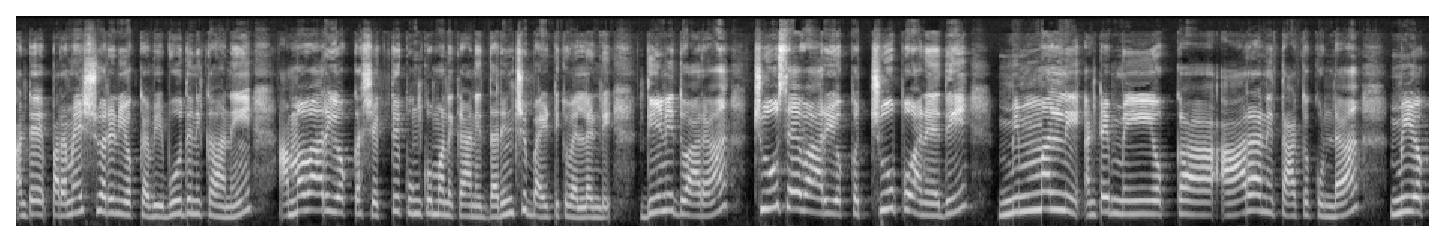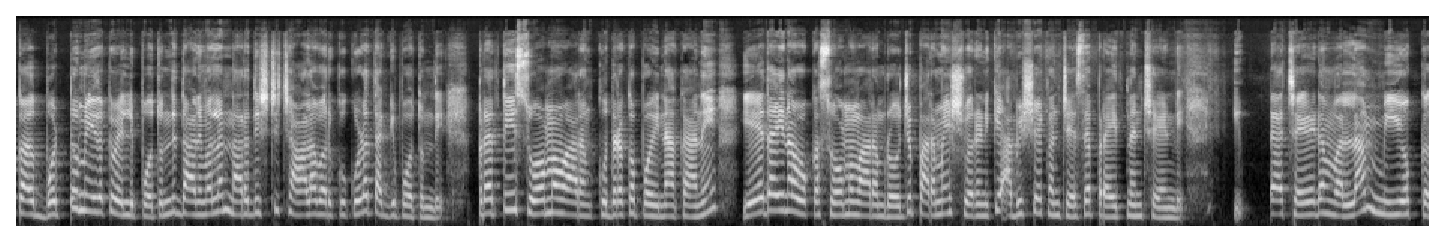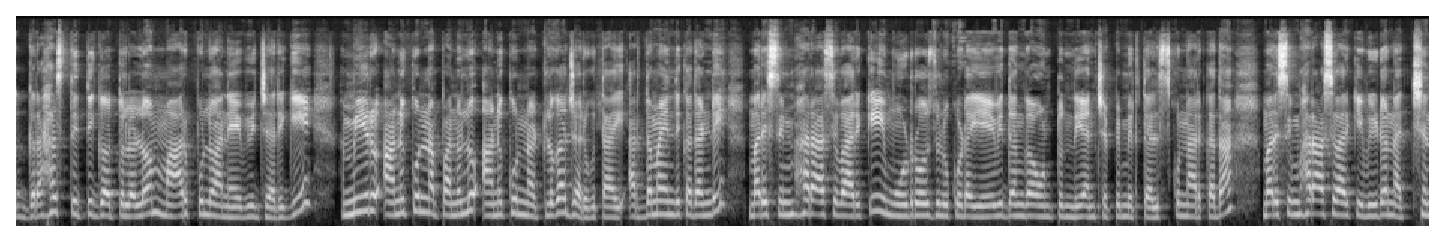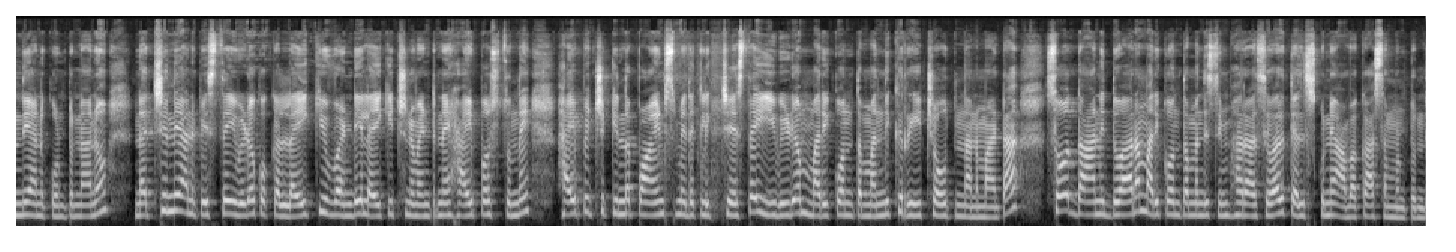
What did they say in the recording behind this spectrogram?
అంటే పరమేశ్వరుని యొక్క విభూతిని కానీ అమ్మవారి యొక్క శక్తి కుంకుమని కానీ ధరించి బయటికి వెళ్ళండి. దీని ద్వారా చూసేవారి యొక్క చూపు అనేది మిమ్మల్ని అంటే మీ యొక్క ఆరాని తాకకుండా మీ యొక్క బొట్టు మీదకు వెళ్ళిపోతుంది. దానివల్ల నరదిష్టి చాలా వరకు కూడా తగ్గిపోతుంది. ప్రతి సోమవారం కుదరకపోయినా కానీ ఏదైనా ఒక సోమవారం రోజు పరమేశ్వరునికి అభిషేకం చేసే ప్రయత్నం చేయండి. చేయడం వల్ల మీ యొక్క గ్రహ స్థితిగతులలో మార్పులు అనేవి జరిగి మీరు అనుకున్న పనులు అనుకున్నట్లుగా జరుగుతాయి. అర్థమైంది కదండి? మరి సింహరాశి వారికి ఈ మూడు రోజులు కూడా ఏ విధంగా ఉంటుంది అని చెప్పి మీరు తెలుసుకున్నారు కదా? మరి సింహరాశి వారికి ఈ వీడియో నచ్చింది అనుకుంటున్నాను. నచ్చింది అనిపిస్తే ఈ వీడియోకి ఒక లైక్ ఇవ్వండి. లైక్ ఇచ్చిన వెంటనే హైప్ వస్తుంది. హైప్ ఇచ్చి కింద పాయింట్స్ మీద క్లిక్ చేస్తే ఈ వీడియో మరికొంతమందికి రీచ్ అవుతుందన్నమాట. సో దాని ద్వారా మరికొంతమంది సింహరాశి వారు తెలుసుకునే అవకాశం ఉంటుంది.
